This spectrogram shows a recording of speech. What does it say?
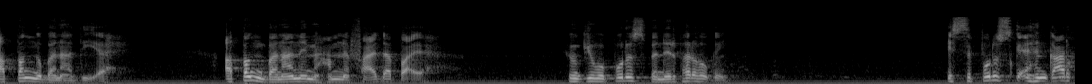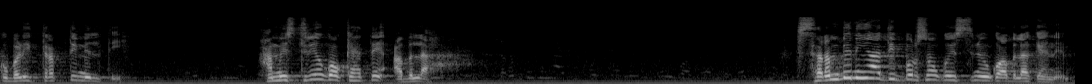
अपंग बना दिया है। अपंग बनाने में हमने फ़ायदा पाया क्योंकि वो पुरुष पर निर्भर हो गई। इससे पुरुष के अहंकार को बड़ी तृप्ति मिलती। हम स्त्रियों को कहते हैं, अबला। शर्म भी नहीं आती पुरुषों को स्त्रियों को अबला कहने में।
